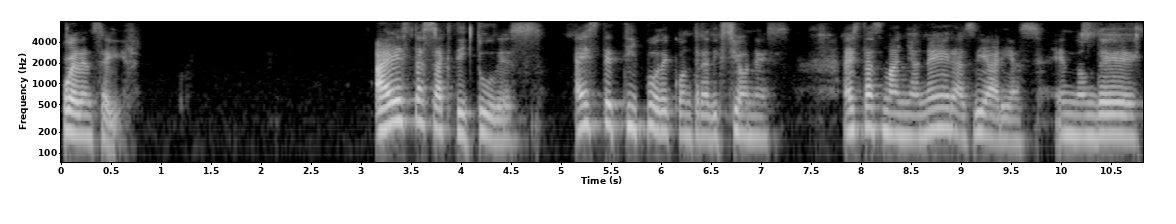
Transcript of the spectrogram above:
Pueden seguir. A estas actitudes, a este tipo de contradicciones, a estas mañaneras diarias en donde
